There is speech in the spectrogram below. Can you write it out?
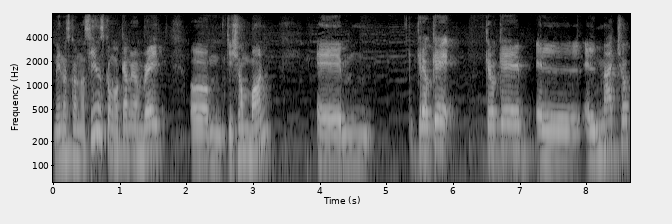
menos conocidos como Cameron Braid o um, Kishon Bond. Em, creo que, creo que el, el matchup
